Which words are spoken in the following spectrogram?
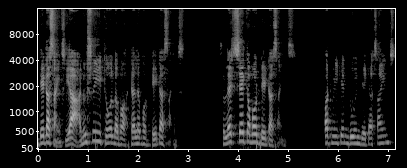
Data science. Yeah, Anushri told about tell about data science. So let's check about data science. What we can do in data science.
